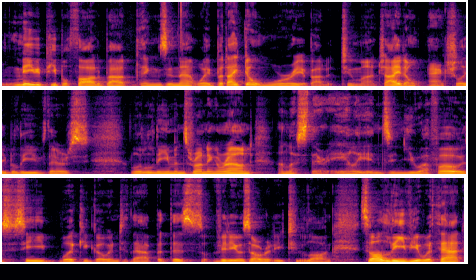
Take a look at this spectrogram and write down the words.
maybe people thought about things in that way, but I don't worry about it too much. I don't actually believe there's little demons running around unless they're aliens and UFOs. See, we could go into that, but this video is already too long. So I'll leave you with that.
